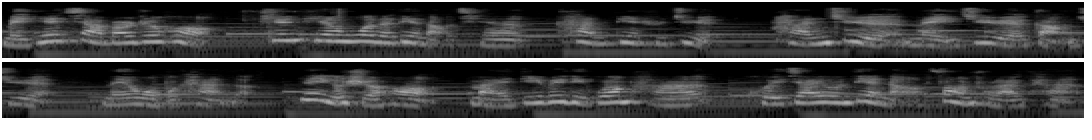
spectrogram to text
每天下班之后，天天窝在电脑前看电视剧，韩剧、美剧、港剧。没有我不看的。那个时候买 DVD 光盘，回家用电脑放出来看，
